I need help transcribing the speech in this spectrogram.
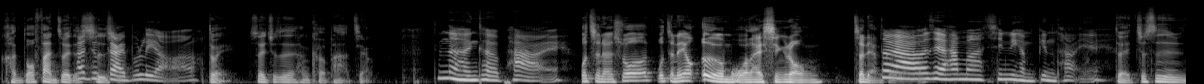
很多犯罪的事情，他就改不了啊，对，所以就是很可怕，这样。真的很可怕哎、欸，我只能说，我只能用恶魔来形容这两个，对啊，而且他们心里很变态哎，对，就是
